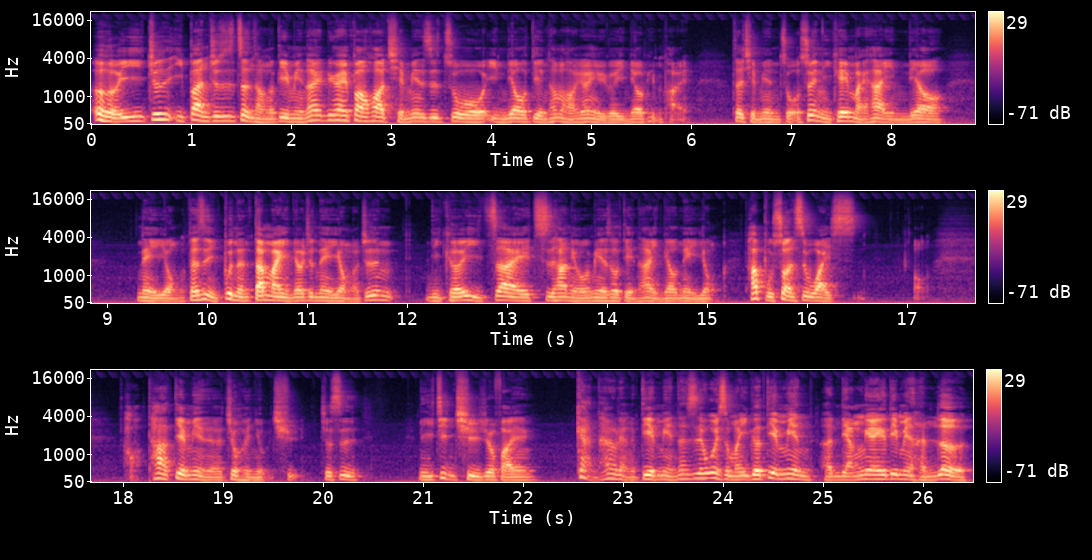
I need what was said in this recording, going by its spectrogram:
二合一就是一半就是正常的店面，那另外一半的话前面是做饮料店，他们好像有一个饮料品牌在前面做，所以你可以买他饮料内用，但是你不能单买饮料就内用啊，就是你可以在吃他牛肉面的时候点他饮料内用，它不算是外食哦。好，他的店面呢就很有趣，就是你一进去就发现。干，它有两个店面，但是为什么一个店面很凉，另外一个店面很热？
